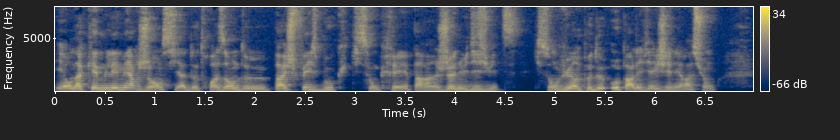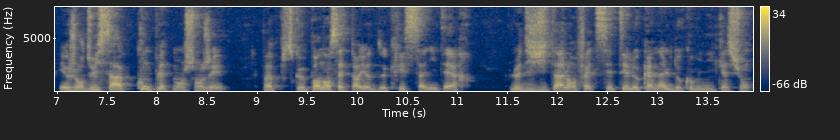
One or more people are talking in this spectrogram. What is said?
Et on a quand même l'émergence, il y a 2-3 ans, de pages Facebook qui sont créées par un jeune U18, qui sont vues un peu de haut par les vieilles générations. Et aujourd'hui, ça a complètement changé parce que pendant cette période de crise sanitaire, le digital, en fait, c'était le canal de communication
